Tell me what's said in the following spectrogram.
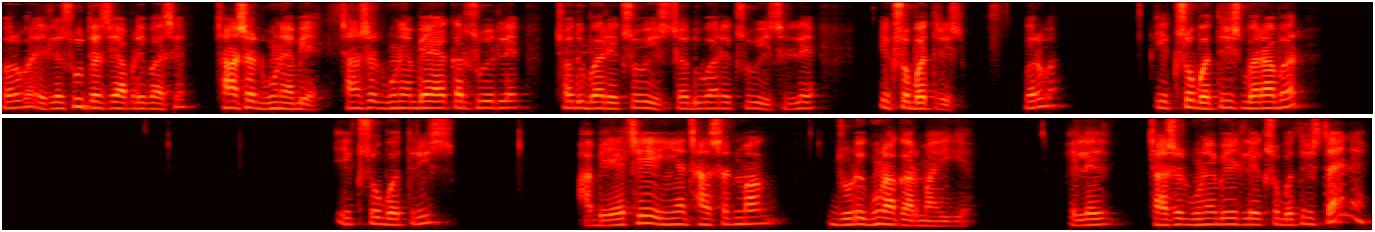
બરોબર? એટલે શું થશે આપણી પાસે? છાસઠ ગુણ્યા બે. છાસઠ ગુણ્યા બે કરશું એટલે? છ દુબાર એકસો વીસ. છ દુબાર એકસો વીસ એટલે એકસો બત્રીસ. બરોબર? એકસો બત્રીસ બરાબર? એકસો બત્રીસ. આ બે છે, અહીંયા છાસઠમાં જોડે ગુણાકારમાં આવી ગયા. એટલે છાસઠ ગુણ્યા બે એટલે એકસો બત્રીસ થાય ને?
